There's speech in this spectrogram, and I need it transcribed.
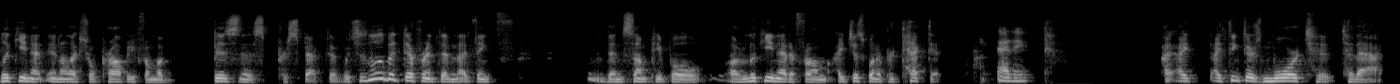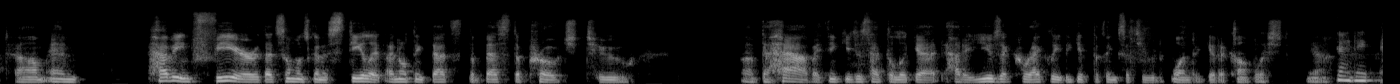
looking at intellectual property from a business perspective, which is a little bit different than I think than some people are looking at it from. I just want to protect it. Correct. I, I, I think there's more to, to that. Um, and having fear that someone's going to steal it, I don't think that's the best approach to uh, to have. I think you just have to look at how to use it correctly to get the things that you would want to get accomplished. Yeah. Correct.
